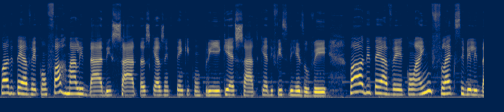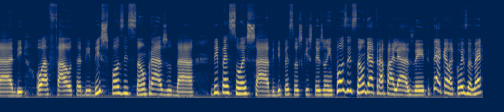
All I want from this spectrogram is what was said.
pode ter a ver com formalidades chatas que a gente tem que cumprir, que é chato, que é difícil de resolver, pode ter a ver com a inflexibilidade ou a falta de disposição para ajudar de pessoas-chave, de pessoas que estejam em posição de atrapalhar a gente. Tem aquela coisa, né?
